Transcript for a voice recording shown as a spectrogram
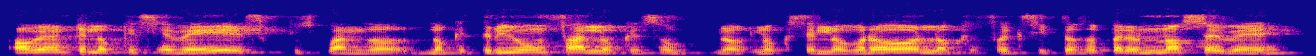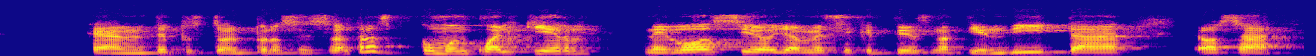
obviamente lo que se ve es pues, cuando lo que triunfa, lo que, lo, que se logró, lo que fue exitoso, pero no se ve generalmente pues todo el proceso atrás, como en cualquier negocio, llámese que tienes una tiendita, o sea,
